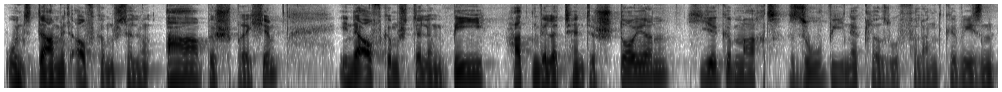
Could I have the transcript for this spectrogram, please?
und damit Aufgabenstellung A bespreche. In der Aufgabenstellung B hatten wir latente Steuern hier gemacht, so wie in der Klausur verlangt gewesen.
